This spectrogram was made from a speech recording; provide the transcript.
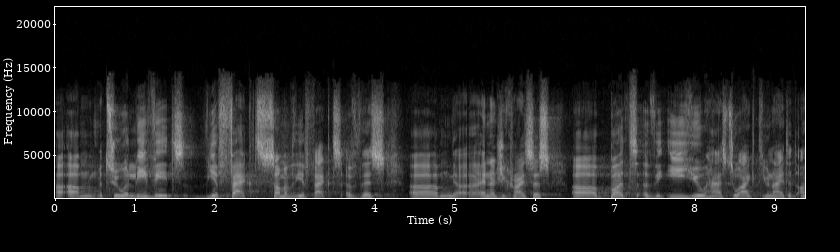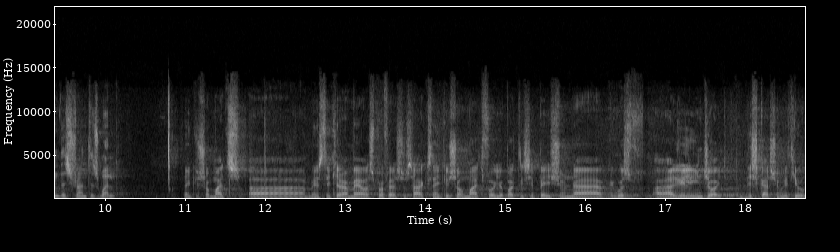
uh, um, to alleviate the effects, some of the effects of this um, uh, energy crisis, uh, but the EU has to act united on this front as well. Thank you so much. Uh, Minister Kerameus, Professor Sachs, thank you so much for your participation. Uh, it was, I really enjoyed the discussion with you.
